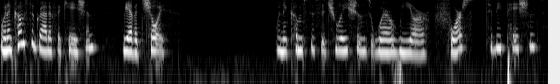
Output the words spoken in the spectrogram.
When it comes to gratification, we have a choice. When it comes to situations where we are forced to be patient,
